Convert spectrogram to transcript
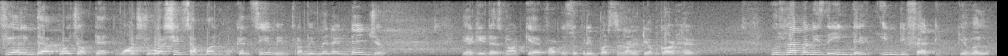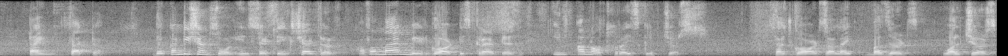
fearing the approach of death, wants to worship someone who can save him from imminent danger. Yet he does not care for the Supreme Personality of Godhead, whose weapon is the indefatigable time factor. The conditioned soul instead takes shelter of a man made God described as in unauthorized scriptures. Such gods are like buzzards, vultures,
